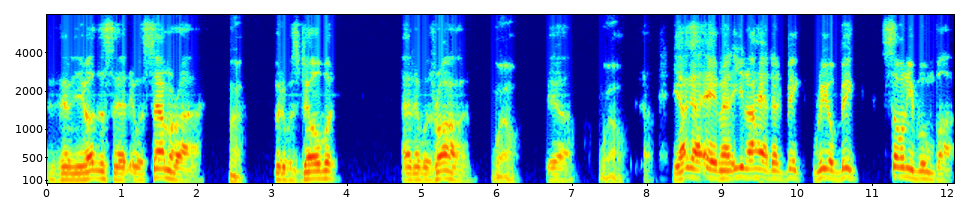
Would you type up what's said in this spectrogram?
and then the other said it was Samurai, Huh. but it was Delbert, and it was Ron. Well, Yeah, Wow. yeah. I got. Hey man, you know I had that big, real big Sony boombox.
